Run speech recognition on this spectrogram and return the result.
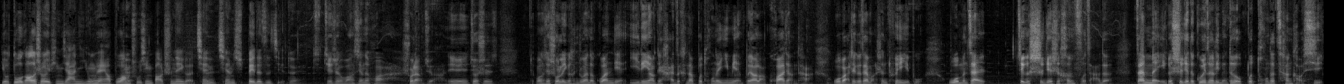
有多高的社会评价，你永远要不忘初心，保持那个谦谦卑的自己。对。接着王鑫的话说两句啊，因为就是。王鑫说了一个很重要的观点，一定要给孩子看到不同的一面，不要老夸奖他。我把这个再往深推一步，我们在这个世界是很复杂的，在每一个世界的规则里面都有不同的参考系。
